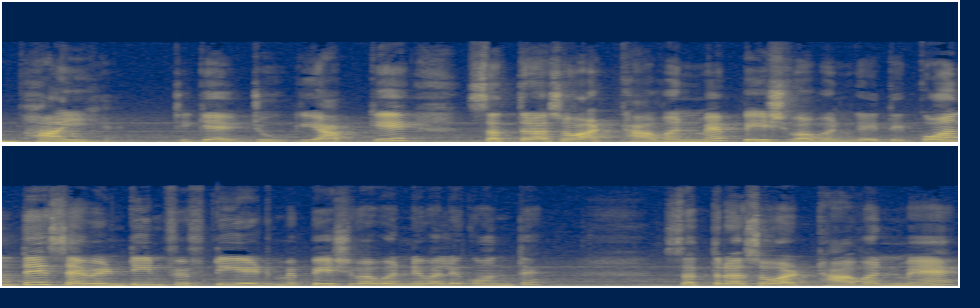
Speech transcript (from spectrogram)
भाई हैं, ठीक है? जो कि आपके सत्रह में पेशवा बन गए थे। कौन थे? 1758 में पेशवा बनने वाले कौन थे? सत्रह में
